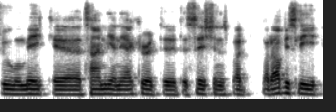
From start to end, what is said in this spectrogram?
to make uh, timely and accurate uh, decisions. But but obviously,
